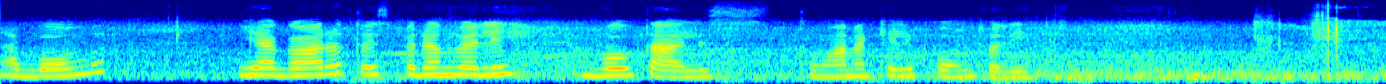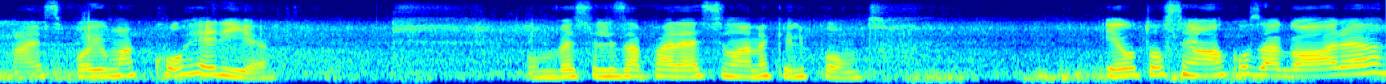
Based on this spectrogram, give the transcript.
a bomba. E agora eu tô esperando ele voltar. Eles estão lá naquele ponto ali. Mas foi uma correria. Vamos ver se eles aparecem lá naquele ponto. Eu tô sem óculos agora,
